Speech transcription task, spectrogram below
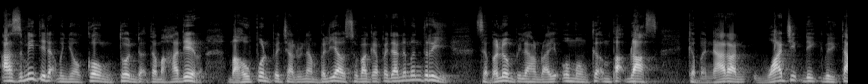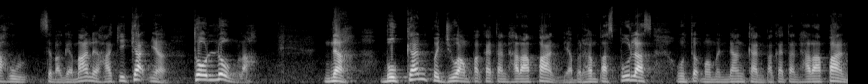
Azmin tidak menyokong Tun Dr. Mahathir mahupun pencalonan beliau sebagai Perdana Menteri sebelum pilihan raya umum ke-14. Kebenaran wajib diberitahu sebagaimana hakikatnya. Tolonglah. Nah, bukan pejuang Pakatan Harapan yang berhempas pulas untuk memenangkan Pakatan Harapan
